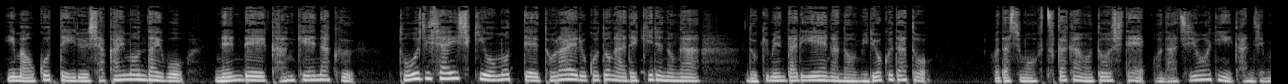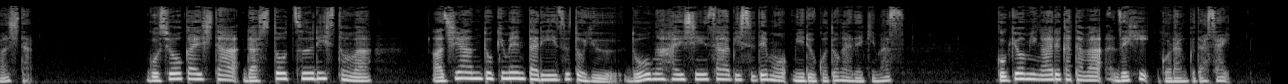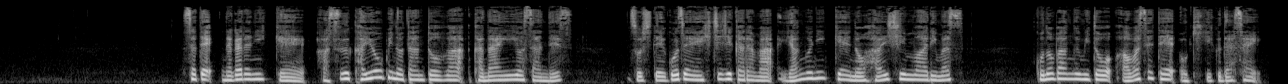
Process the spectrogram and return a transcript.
今起こっている社会問題を年齢関係なく当事者意識を持って捉えることができるのがドキュメンタリー映画の魅力だと私も2日間を通して同じように感じました。ご紹介したラストツーリストはアジアンドキュメンタリーズという動画配信サービスでも見ることができます。ご興味がある方はぜひご覧ください。さて、ながら日経、明日火曜日の担当は金井伊代さんです。そして午前7時からはヤング日経の配信もあります。この番組と合わせてお聞きください。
